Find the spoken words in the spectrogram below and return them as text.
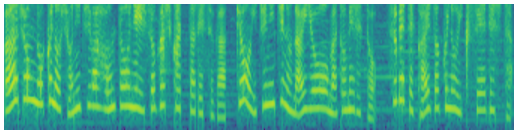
バージョン6の初日は本当に忙しかったですが、今日一日の内容をまとめると、すべて海賊の育成でした。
